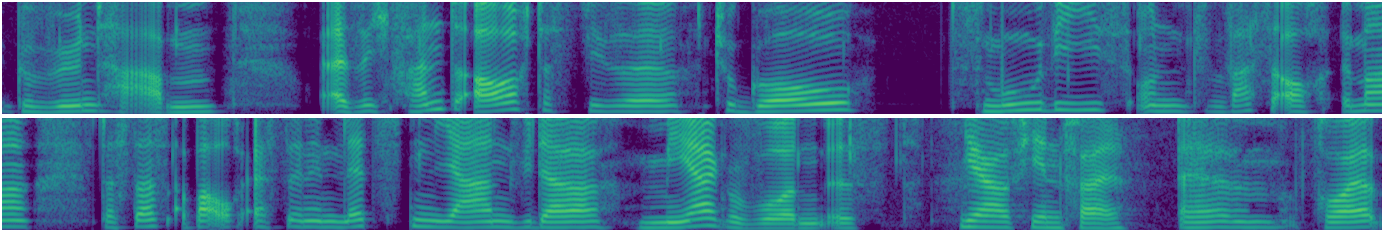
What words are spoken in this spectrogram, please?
gewöhnt haben. Also ich fand auch, dass diese To-Go Smoothies und was auch immer, dass das aber auch erst in den letzten Jahren wieder mehr geworden ist. Ja, auf jeden Fall. Ähm, vorher,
